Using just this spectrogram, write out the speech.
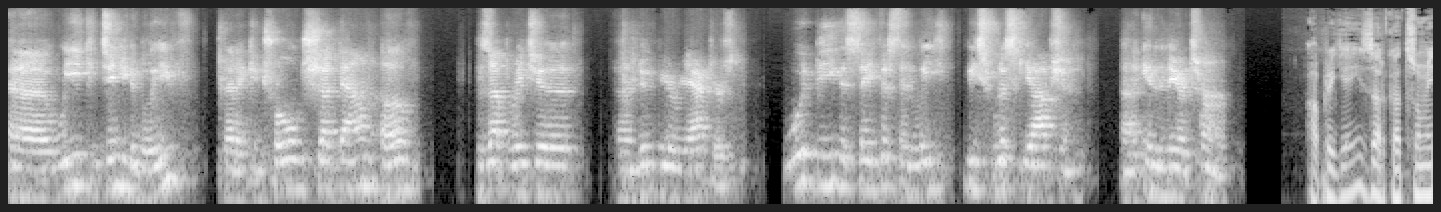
uh, we continue to believe that a controlled shutdown of the Zaporizhia uh, nuclear reactors would be the safest and least, least risky option uh, in the near term. Ապրիգեի զարգացումի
